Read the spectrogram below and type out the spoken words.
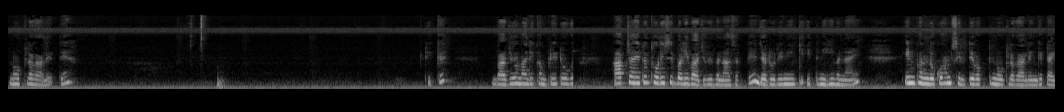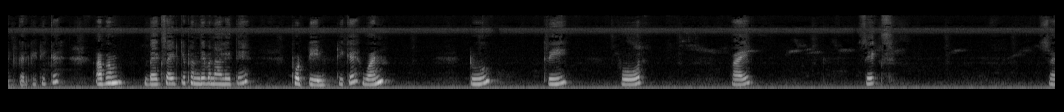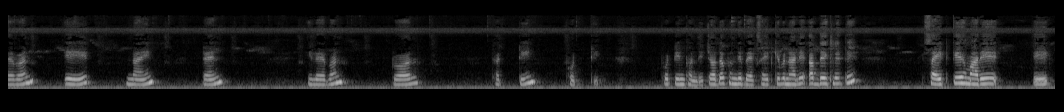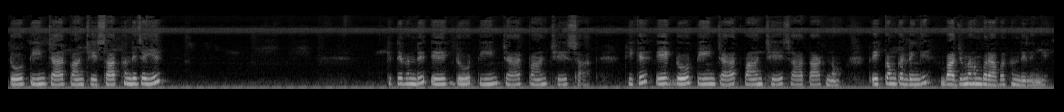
नोट लगा लेते हैं। ठीक है? बाजू हमारी कंप्लीट हो गई। आप चाहें तो थोड़ी सी बड़ी बाजू भी बना सकते हैं। ज़रूरी नहीं कि इतनी ही बनाएँ। इन फंदों को हम सिलते वक्त नोट लगा लेंगे टाइट करके, ठीक है? अब हम बैक साइड के फंदे बना लेते हैं। फोर्टीन, ठीक है? One, two, three, four, five, six, seven, eight, nine, ten, eleven, twelve, thirteen, fourteen. Fourteen फंदे, चौदह फंदे बैक साइड के बना लिए। अब देख लेते हैं, साइड के हमारे एक, दो, तीन, चार, पाँच छः सात फंदे चाहिए। कितने फंदे? एक, दो, तीन, चार, पाँच छः सात। ठीक है? एक, दो, तीन, चार, पाँच छः सात, आठ, नौ। तो एक कम कर लेंगे, बाजू में हम बराबर फंदे लेंगे।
